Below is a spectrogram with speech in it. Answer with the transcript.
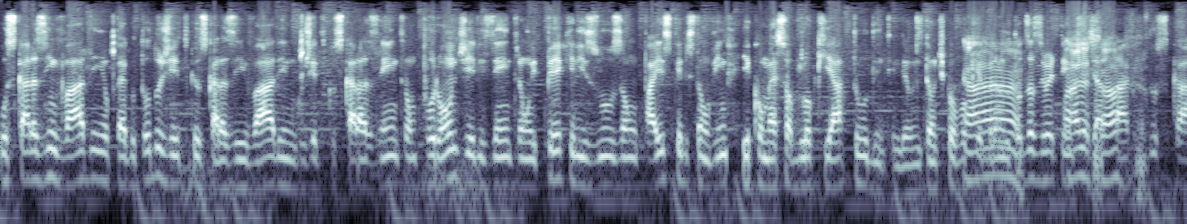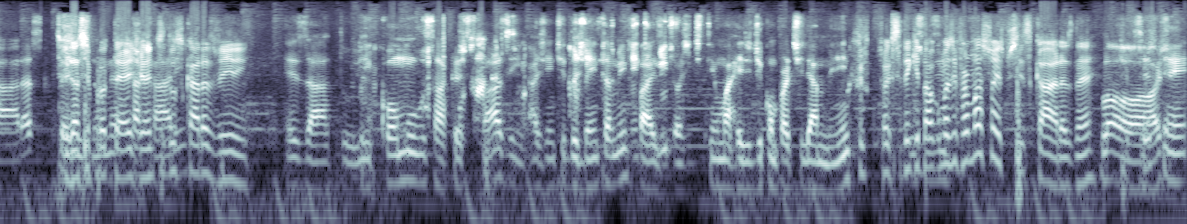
Os caras invadem, eu pego todo o jeito que os caras invadem, o jeito que os caras entram, por onde eles entram, o IP que eles usam, o país que eles estão vindo, e começo a bloquear tudo, entendeu? Então, tipo, eu vou Ah, quebrando todas as vertentes de só. ataque dos caras. Você já se protege antes dos caras virem. Exato. E como os hackers fazem, a gente do bem também faz. Então a gente tem uma rede de compartilhamento. Só que você tem que dar algumas informações pra esses caras, né? Tem.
